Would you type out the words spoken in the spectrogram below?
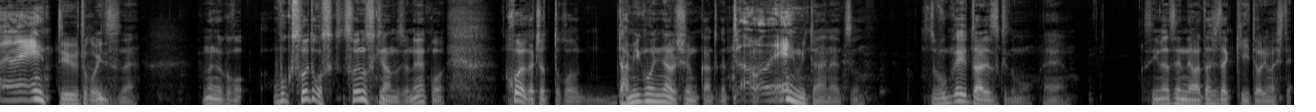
えーっていうとこいいですね。なんかこう、僕そういうとこ、そういうの好きなんですよね。こう声がちょっとこう、ダミ声になる瞬間とか、ダメーみたいなやつ。僕が言うとあれですけども、ええ、すいませんね、私だけ聞いておりまして。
